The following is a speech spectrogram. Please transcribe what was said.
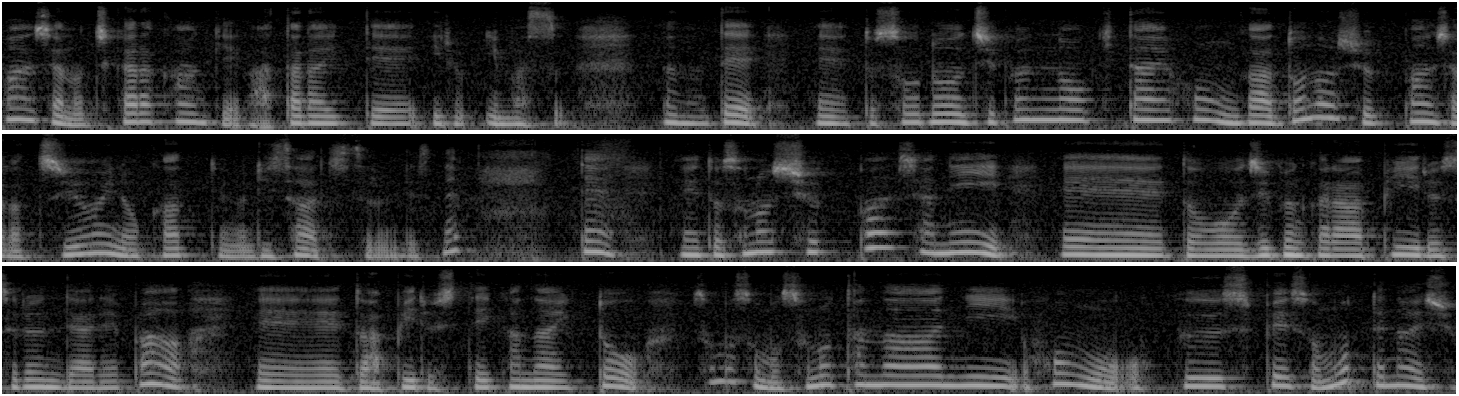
版社の力関係が働いているいますなので、えーと、その自分の置きたい本がどの出版社が強いのかっていうのをリサーチするんですねでえーと、その出版社に、えーと、自分からアピールするんであれば、えーと、アピールしていかないとそもそもその棚に本を置くスペースを持ってない出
